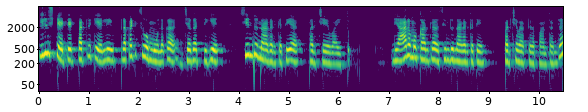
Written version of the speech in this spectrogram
ಇಲ್ಸ್ಟೇಟೆಡ್ ಪತ್ರಿಕೆಯಲ್ಲಿ ಪ್ರಕಟಿಸುವ ಮೂಲಕ ಜಗತ್ತಿಗೆ ಸಿಂಧು ನಾಗರಿಕತೆಯ ಪರಿಚಯವಾಯಿತು. ಯಾರ ಮುಖಾಂತರ ಸಿಂಧು ನಾಗರಿಕತೆ ಪರಿಚಯವಾಗ್ತದಪ್ಪ ಅಂತಂದ್ರೆ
